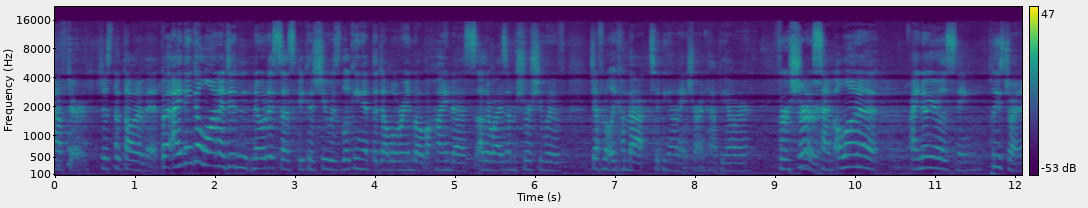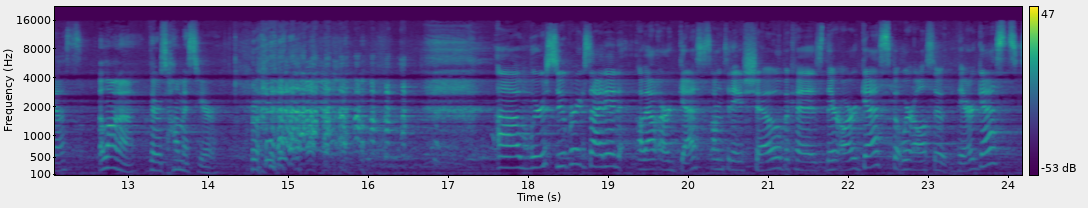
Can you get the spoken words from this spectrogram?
After just the thought of it, but I think Alana didn't notice us because she was looking at the double rainbow behind us. Otherwise, I'm sure she would have definitely come back to be on HRN Happy Hour For sure. next time. Alana, I know you're listening. Please join us. Alana, there's hummus here. Um, we're super excited about our guests on today's show because they're our guests, but we're also their guests.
